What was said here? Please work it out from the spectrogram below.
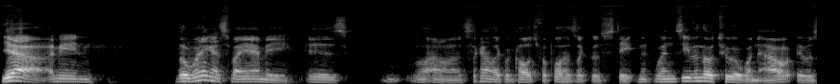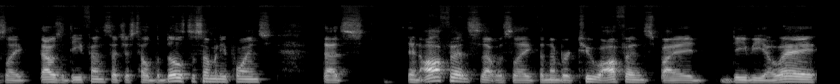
Yeah, I mean, the win against Miami is well, I don't know. It's kind of like when college football has like those statement wins. Even though Tua went out, it was like that was a defense that just held the Bills to so many points. That's an offense that was like the number two offense by DVOA,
